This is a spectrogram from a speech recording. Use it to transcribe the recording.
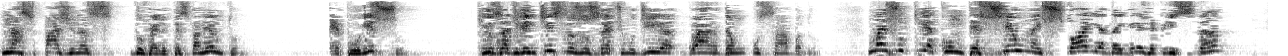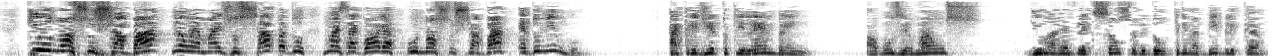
nas páginas do Velho Testamento. É por isso que os adventistas do sétimo dia guardam o sábado. Mas o que aconteceu na história da igreja cristã que o nosso Shabá não é mais o sábado, mas agora o nosso Shabá é domingo. Acredito que lembrem alguns irmãos de uma reflexão sobre doutrina bíblica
